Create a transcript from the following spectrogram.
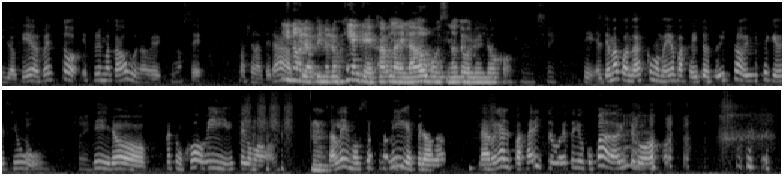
y lo que es el resto es problema cada uno, que no sé, vayan a terapia. Y no, la pinología hay que dejarla de lado porque si no te vuelves loco. Sí. sí. el tema cuando es como medio pajarito twista, viste que ves, uh, sí. pero buscate un hobby, viste como, mm. charlemos, somos amigues, pero larga el pajarito porque estoy ocupada, viste como...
